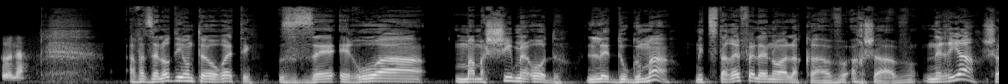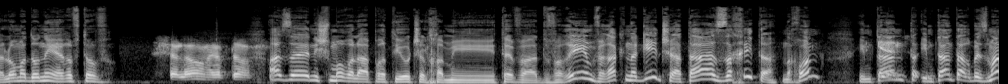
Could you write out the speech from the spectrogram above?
תודה. אבל זה לא דיון תיאורטי, זה אירוע ממשי מאוד. לדוגמה, מצטרף אלינו על הקו עכשיו נריה, שלום אדוני, ערב טוב. שלום, ערב טוב. אז uh, נשמור על הפרטיות שלך מטבע הדברים, ורק נגיד שאתה זכית, נכון? המתנת, כן. המתנת הרבה זמן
